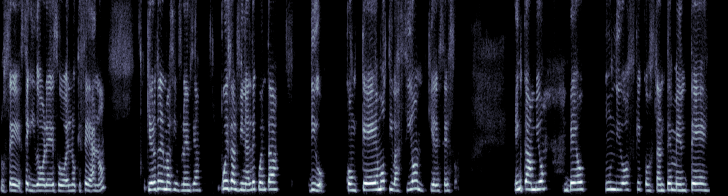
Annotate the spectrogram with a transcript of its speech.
no sé, seguidores o en lo que sea, ¿no? Quiero tener más influencia, pues al final de cuenta, digo, ¿con qué motivación quieres eso? En cambio, veo un Dios que constantemente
